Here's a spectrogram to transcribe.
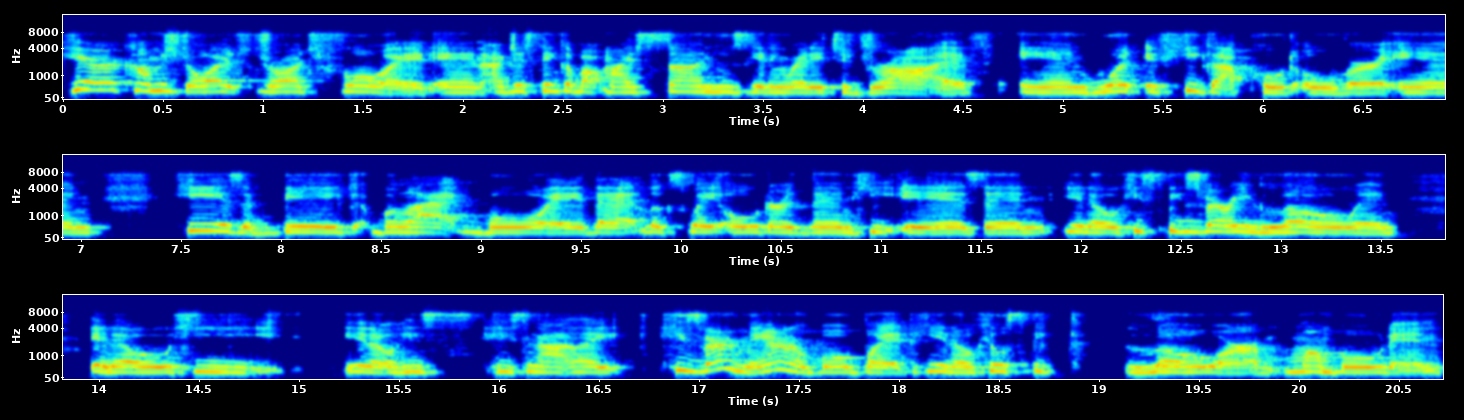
here comes George George Floyd, and I just think about my son who's getting ready to drive, and what if he got pulled over? And he is a big black boy that looks way older than he is, and you know he speaks very low, and you know he you know he's he's not like he's very mannerable, but you know he'll speak low or mumbled and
